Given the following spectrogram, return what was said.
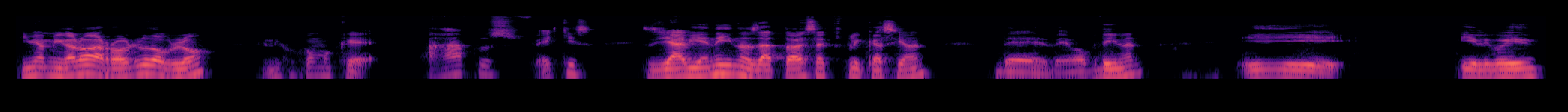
Y mi amiga lo agarró y lo dobló. Y dijo como que, ah, pues X. Entonces ya viene y nos da toda esa explicación de, de Bob Dylan. Y, y el güey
